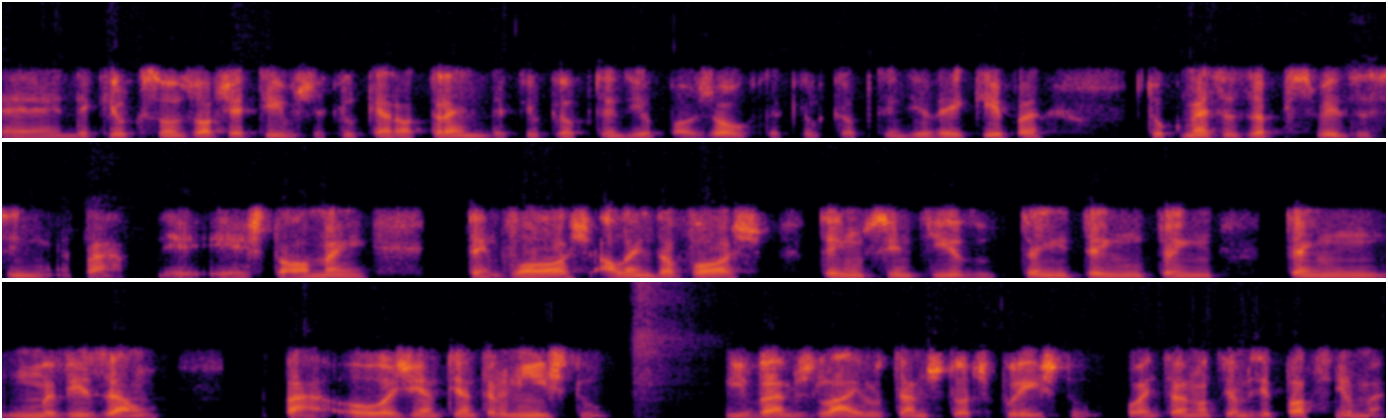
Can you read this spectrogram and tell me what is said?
eh, daquilo que são os objetivos, daquilo que era o treino, daquilo que ele pretendia para o jogo, daquilo que ele pretendia da equipa, tu começas a perceber assim, pá, este homem tem voz, além da voz, tem um sentido, tem, tem, tem, tem uma visão, pá, ou a gente entra nisto e vamos lá e lutamos todos por isto, ou então não temos hipótese nenhuma.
